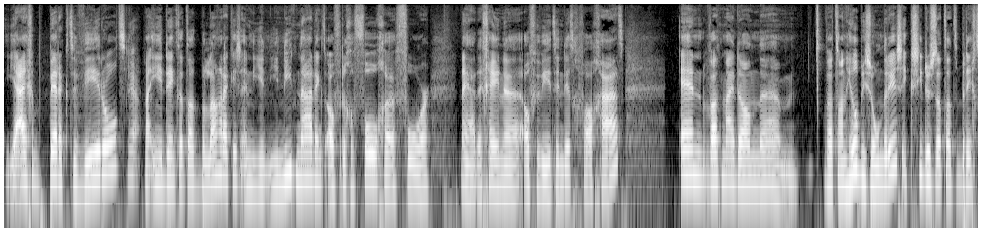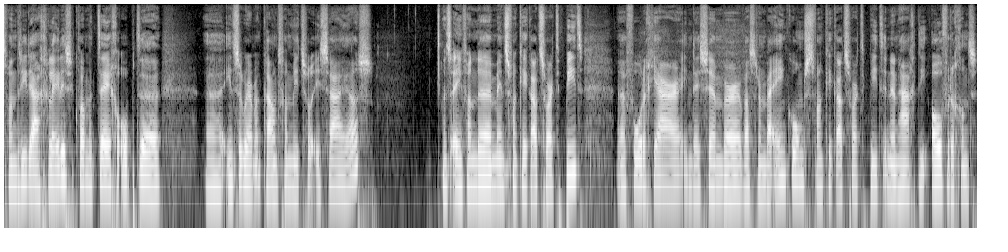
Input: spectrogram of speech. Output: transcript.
je eigen beperkte wereld. Ja. Waarin je denkt dat dat belangrijk is en je, je niet nadenkt over de gevolgen voor nou ja, degene over wie het in dit geval gaat. En wat mij dan, um, wat dan heel bijzonder is, ik zie dus dat dat bericht van drie dagen geleden is. Ik kwam het tegen op de Instagram-account van Mitchell Isaias. Dat is een van de mensen van Kick Out Zwarte Piet. Uh, vorig jaar in december was er een bijeenkomst van Kick Out Zwarte Piet in Den Haag, die overigens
